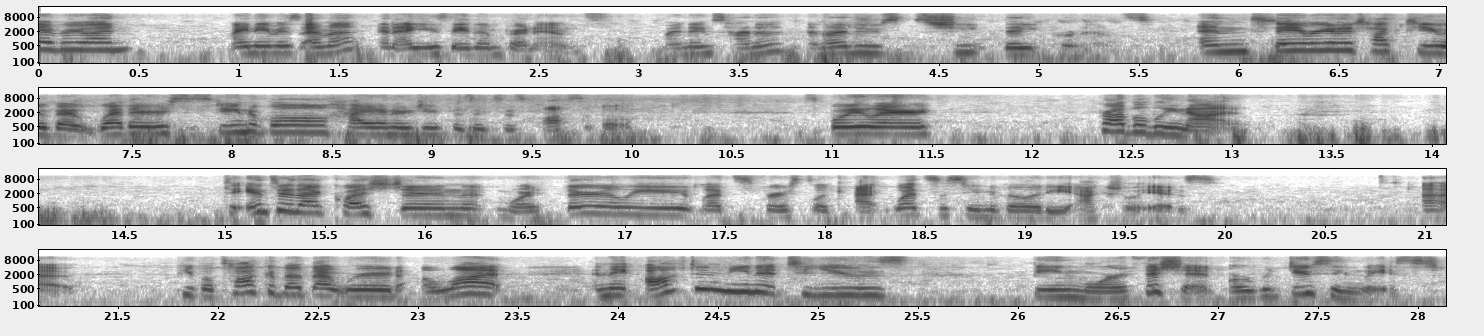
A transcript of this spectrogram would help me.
everyone. My name is Emma and I use they them pronouns. My name's Hannah and I use she they pronouns. And today we're going to talk to you about whether sustainable high energy physics is possible. Spoiler, probably not. To answer that question more thoroughly, let's first look at what sustainability actually is. Uh, people talk about that word a lot and they often mean it to use being more efficient or reducing waste.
